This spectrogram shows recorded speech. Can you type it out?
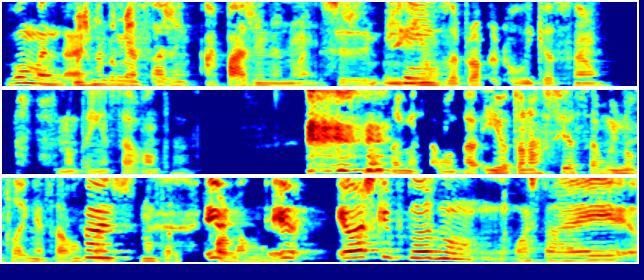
Vou mandar. Mas mandam mensagem à página, não é? Ou seja, enviam-vos a própria publicação. Não tenho essa vontade. Não tenho essa vontade. E eu estou na associação e não tenho essa vontade. Pois, não tenho, de forma eu, alguma. Eu, eu, acho que é porque nós não. Lá está. É,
